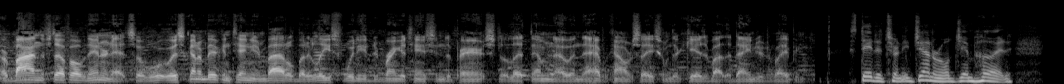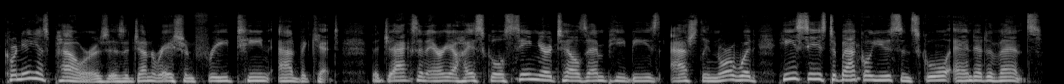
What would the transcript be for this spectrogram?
are buying the stuff over the internet. So it's going to be a continuing battle, but at least we need to bring attention to parents to let them know and they have a conversation with their kids about the dangers of vaping. State Attorney General Jim Hood. Cornelius Powers is a Generation Free teen advocate. The Jackson Area High School senior tells MPB's Ashley Norwood he sees tobacco use in school and at events.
